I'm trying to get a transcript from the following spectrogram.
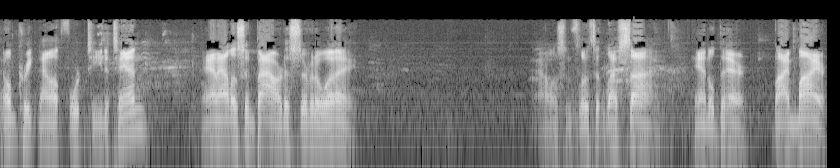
Elm Creek now up 14 to 10. And Allison Bauer to serve it away. Allison floats it left side. Handled there by Meyer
